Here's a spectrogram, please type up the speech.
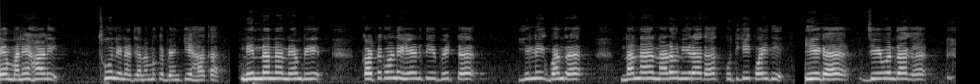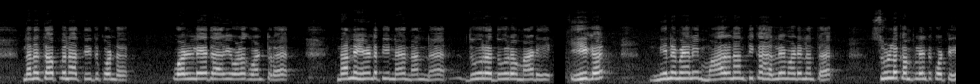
ಏ ಮನೆ ಹಾಳಿ, ಥೂ ನಿನ್ನ ಜನ್ಮಕ್ಕೆ ಬೆಂಕಿ ಹಾಕ. ನಿನ್ನನ್ನ ನೆಂಬಿ ಕಟ್ಕೊಂಡು ಹೆಂಡತಿ ಬಿಟ್ಟು ಇಲ್ಲಿಗೆ ಬಂದ್ರೆ ನನ್ನ ನಡು ನೀರಾಗ ಕುತ್ತಿಗೆ ಕೊಯ್ದಿ. ಈಗ ಜೀವನದಾಗ ನನ್ನ ತಪ್ಪನ್ನ ತಿದ್ದುಕೊಂಡು ಒಳ್ಳೆ ದಾರಿ ಒಳಗೆ ಹೊಂಟ್ರೆ ನನ್ನ ಹೆಂಡತಿನ ನನ್ನ ದೂರ ದೂರ ಮಾಡಿ. ಈಗ ನಿನ್ನ ಮೇಲೆ ಮಾರಣಾಂತಿಕ ಹಲ್ಲೆ ಮಾಡಿನಂತ ಸುಳ್ಳು ಕಂಪ್ಲೇಂಟ್ ಕೊಟ್ಟಿ.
